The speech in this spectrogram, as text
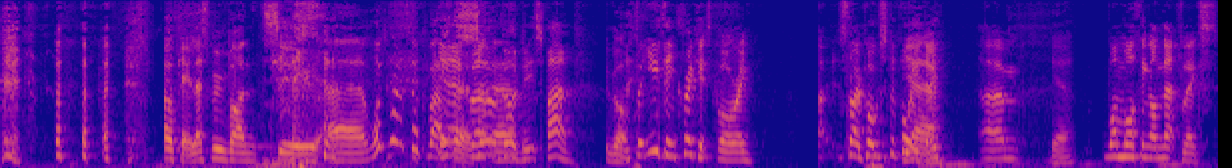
okay, let's move on to uh, what do you want to talk about? Yeah, first? so Uh, good, it's bad. go. But you think cricket's boring? Uh, sorry, Paul. Just before Yeah. you do, um, Yeah. one more thing on Netflix.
